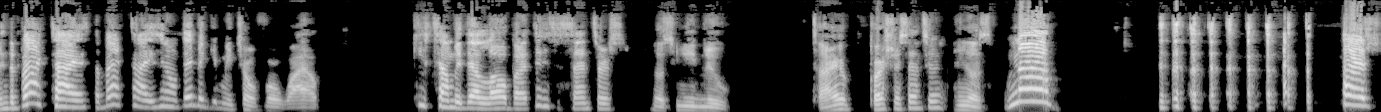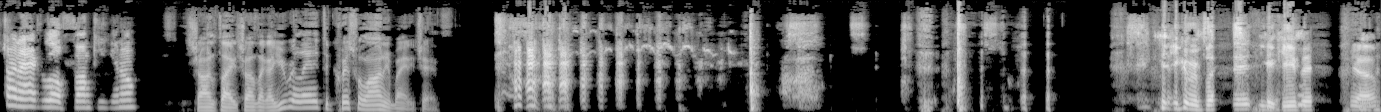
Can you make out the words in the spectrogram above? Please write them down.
And the back tires, the back tires, you know, they've been giving me trouble for a while. Keeps telling me they're low, but I think it's the sensors. He goes, you need new tire pressure sensor? He goes, no! Tires trying to act a little funky, you know? Sean's like, Sean's like, are you related to Chris Rolani by any chance? you can replace it. You can keep it. You know,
